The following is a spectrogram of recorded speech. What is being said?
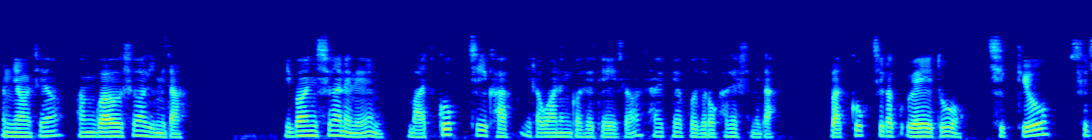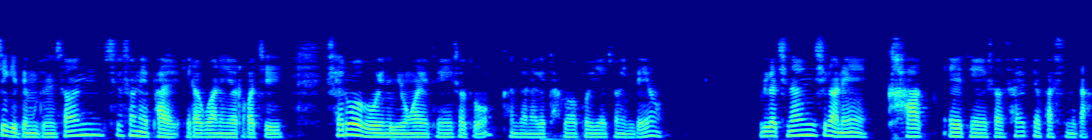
안녕하세요. 방과후 수학입니다. 이번 시간에는 맞꼭지각이라고 하는 것에 대해서 살펴보도록 하겠습니다. 맞꼭지각 외에도 직교, 수직이등분선, 수선의 발이라고 하는 여러가지 새로워 보이는 용어에 대해서도 간단하게 다루어 볼 예정인데요. 우리가 지난 시간에 각에 대해서 살펴봤습니다.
